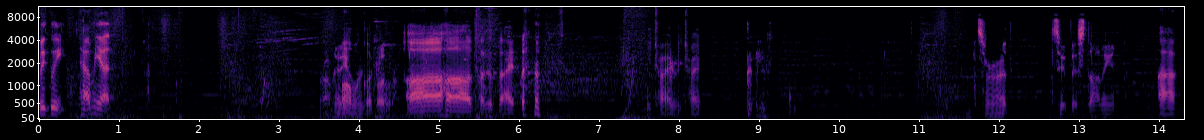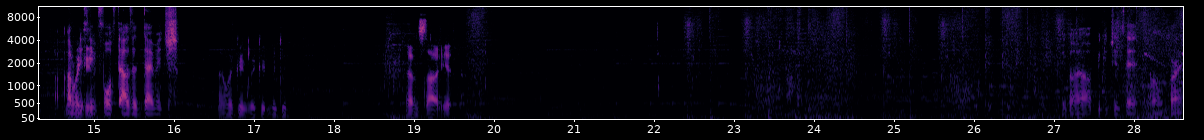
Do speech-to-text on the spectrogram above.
Quickly, help me out. I'm hitting oh my god. Oh, I fucking died. we tried, we tried. That's alright. Let's see if they're starting it. Uh, I'm receiving 4,000 damage. No, we're good, we're good, we're good. They haven't started yet. Got uh, Pikachu's there, going for it.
